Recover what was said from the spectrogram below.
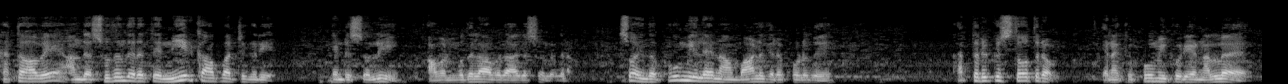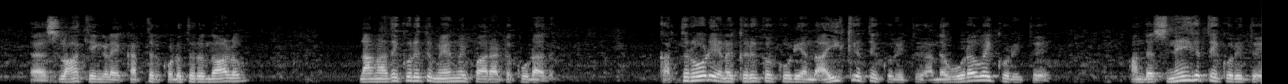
கத்தாவே அந்த சுதந்திரத்தை நீர் காப்பாற்றுகிறீர் என்று சொல்லி அவன் முதலாவதாக சொல்லுகிறான். ஸோ இந்த பூமியில நாம் வாழுகிற பொழுது கத்தருக்கு ஸ்தோத்திரம். எனக்கு பூமிக்குரிய நல்ல அஹ், ஸ்லாக்கியங்களை கர்த்தர் கொடுத்திருந்தாலும் நான் அதை குறித்து மேன்மை பாராட்டக்கூடாது. கர்த்தரோடு எனக்கு இருக்கக்கூடிய அந்த ஐக்கியத்தை குறித்து அந்த உறவை குறித்து அந்த சிநேகத்தை குறித்து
